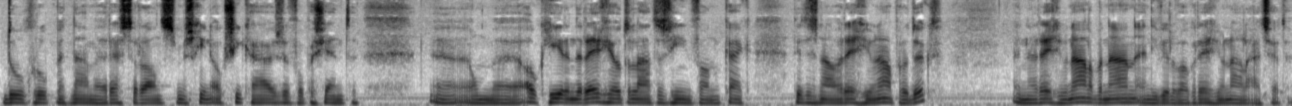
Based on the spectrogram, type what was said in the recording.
doelgroep. Met name restaurants, misschien ook ziekenhuizen voor patiënten. om ook hier in de regio te laten zien van kijk, dit is nou een regionaal product. Een regionale banaan en die willen we ook regionaal uitzetten.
